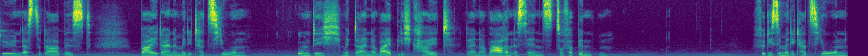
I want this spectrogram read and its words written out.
Schön, dass du da bist bei deiner Meditation, um dich mit deiner Weiblichkeit, deiner wahren Essenz zu verbinden. Für diese Meditation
